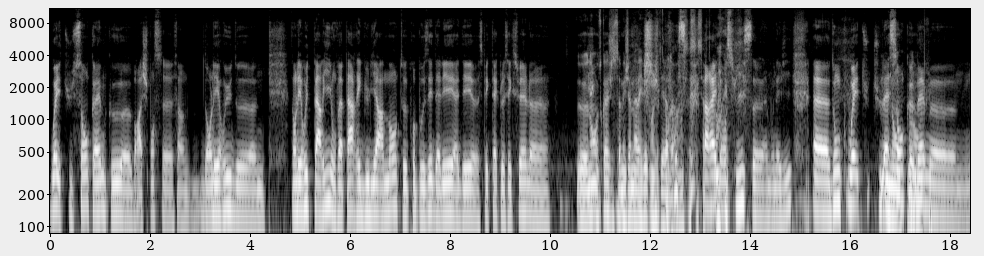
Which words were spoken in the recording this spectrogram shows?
ouais, tu sens quand même que bah, je pense enfin dans les rues de dans les rues de Paris, on va pas régulièrement te proposer d'aller à des spectacles sexuels non, en tout cas, ça m'est jamais arrivé quand j'étais là-bas. Hein, pareil en Suisse, à mon avis. donc, ouais, tu, tu la sens quand même.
